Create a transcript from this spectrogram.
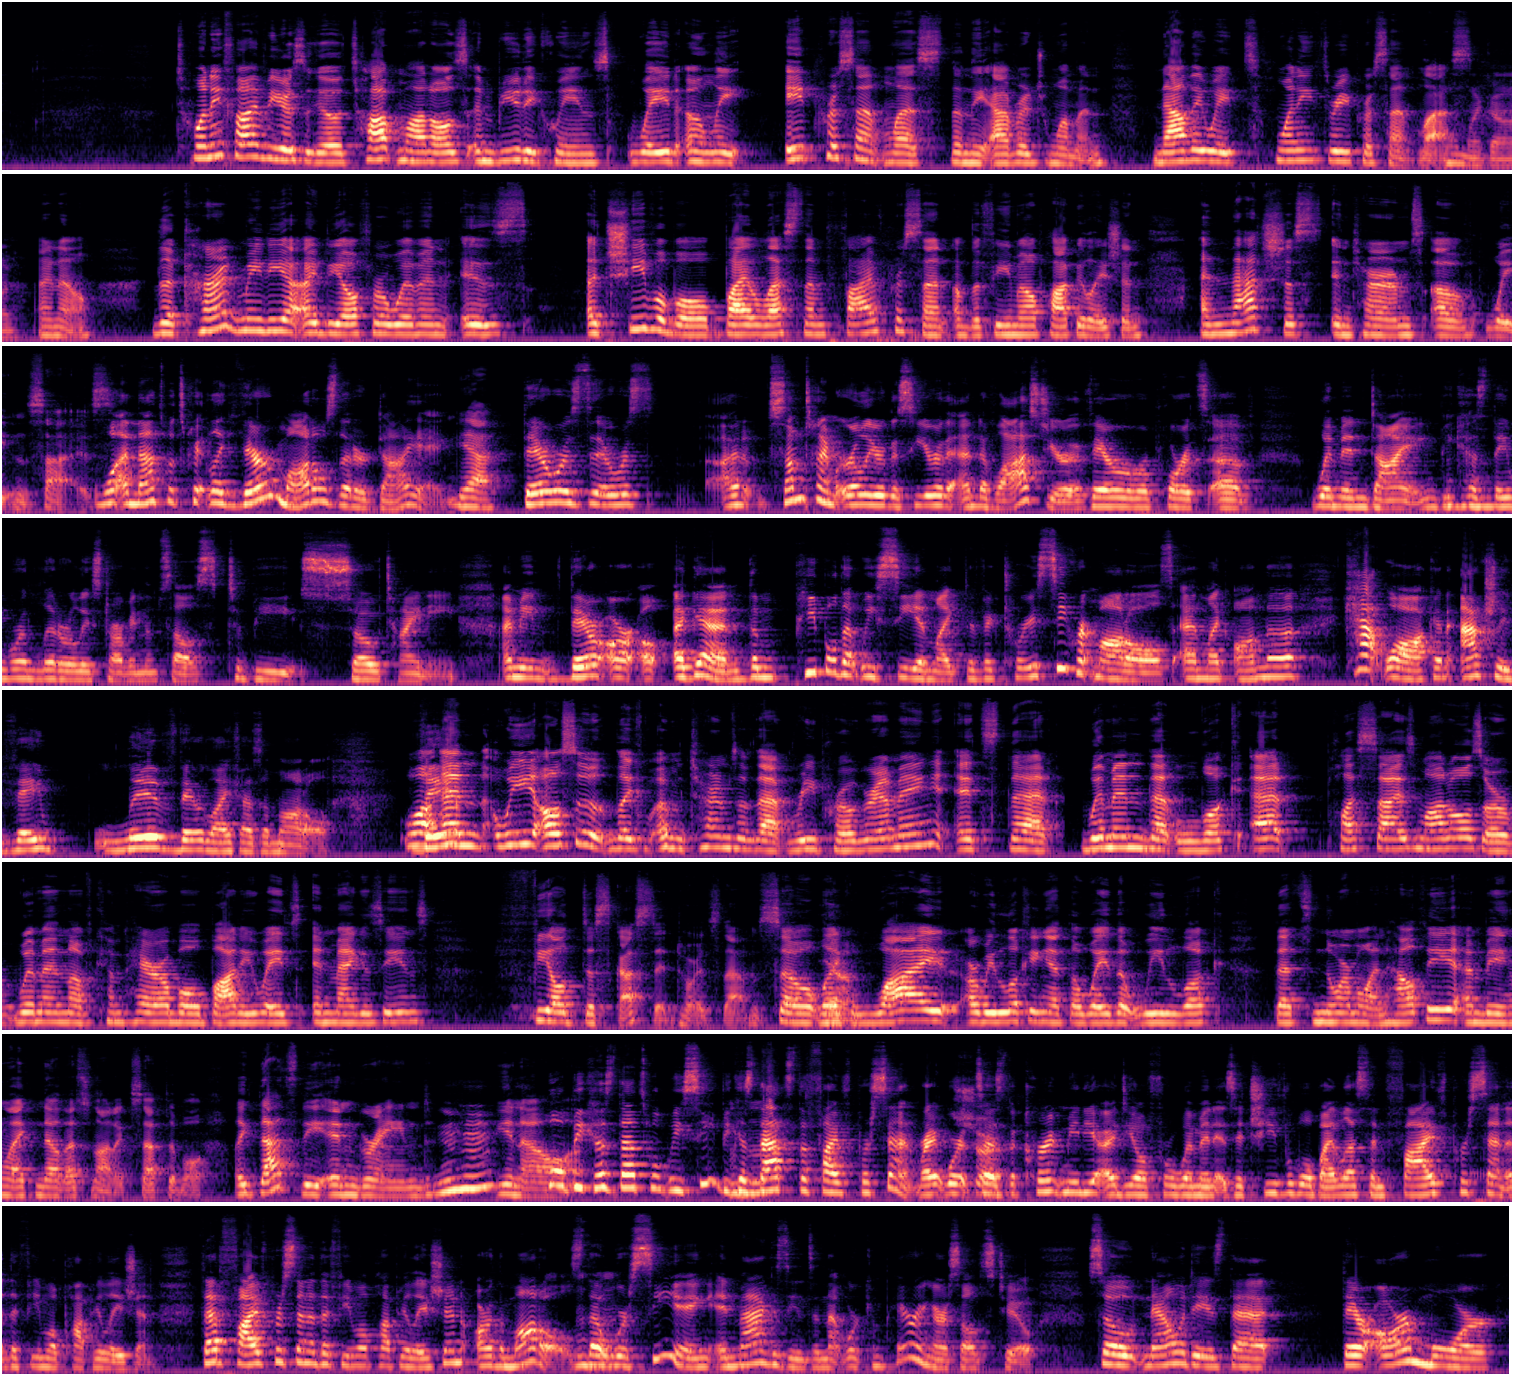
25 years ago, top models and beauty queens weighed only 8% less than the average woman. Now they weigh 23% less. Oh my God. I know. The current media ideal for women is achievable by less than 5% of the female population, and that's just in terms of weight and size. Well, and that's what's great. Like there are models that are dying. Yeah. There was there was I, sometime earlier this year, the end of last year, there were reports of women dying because mm-hmm. they were literally starving themselves to be so tiny. I mean, there are uh, again the people that we see in like the Victoria's Secret models and like on the catwalk, and actually they live their life as a model. Well, They- and we also like in terms of that reprogramming, it's that women that look at plus size models or women of comparable body weights in magazines feel disgusted towards them. So, like, Yeah. why are we looking at the way that we look that's normal and healthy and being like, no, that's not acceptable? Like, that's the ingrained, mm-hmm. you know. Well, because that's what we see, because mm-hmm. that's the 5%, right? Where it Sure. says the current media ideal for women is achievable by less than 5% of the female population. That 5% of the female population are the models that mm-hmm. we're seeing in magazines and that we're comparing ourselves to. So nowadays, that there are more.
